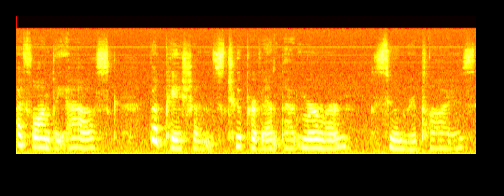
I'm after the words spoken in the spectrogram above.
I fondly ask, but patience, to prevent that murmur, soon replies.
